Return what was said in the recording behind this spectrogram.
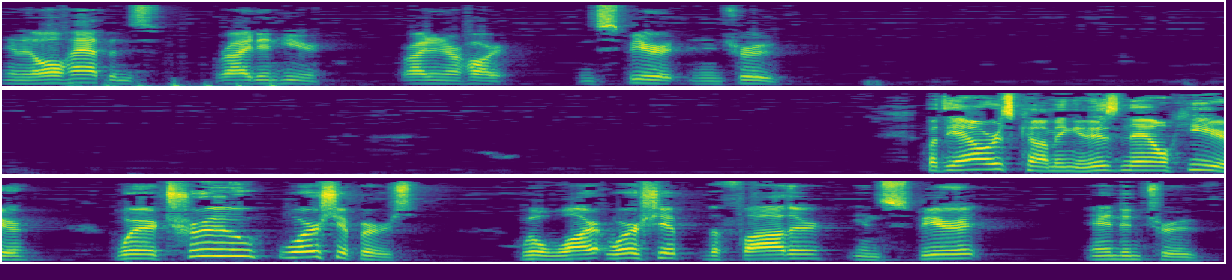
And it all happens right in here, right in our heart, in spirit and in truth. But the hour is coming and is now here where true worshippers will worship the Father in spirit and in truth.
